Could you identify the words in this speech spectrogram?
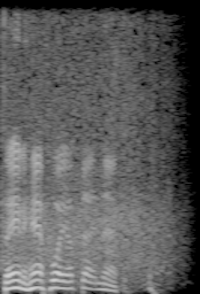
Staying halfway up that neck.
